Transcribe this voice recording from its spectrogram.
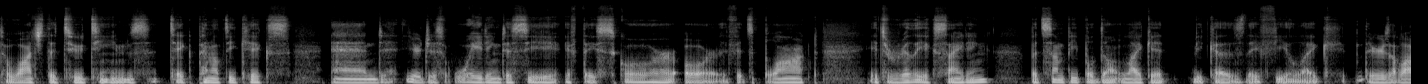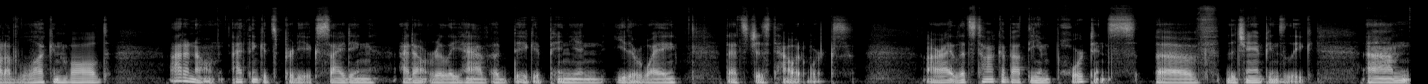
to watch the two teams take penalty kicks and you're just waiting to see if they score or if it's blocked. It's really exciting, but some people don't like it because they feel like there's a lot of luck involved. I don't know. I think it's pretty exciting. I don't really have a big opinion either way. That's just how it works. All right, let's talk about the importance of the Champions League. Um,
